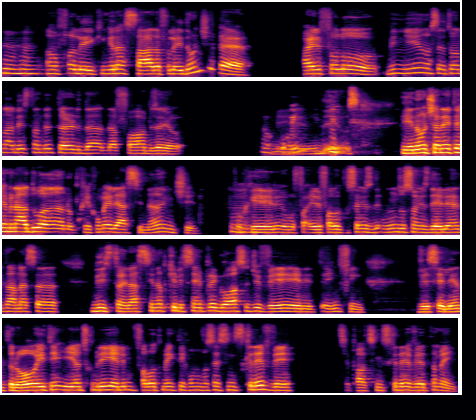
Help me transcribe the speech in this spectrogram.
Uhum. Aí eu falei, que engraçado. Eu falei, de onde é? Aí ele falou, menino, você entrou na lista the third da, da Forbes. Aí eu, meu Deus. E não tinha nem terminado o ano, porque como ele é assinante, porque uhum. ele, ele falou que sonhos, um dos sonhos dele é entrar nessa lista. Ele assina porque ele sempre gosta de ver, ele, enfim, ver se ele entrou. E, tem, e eu descobri, ele me falou também que tem como você se inscrever. Você pode se inscrever também.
